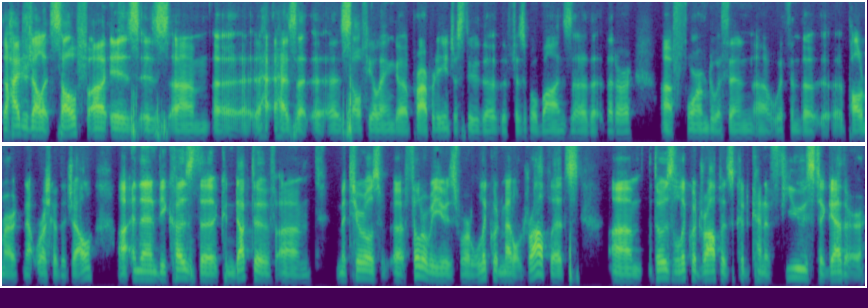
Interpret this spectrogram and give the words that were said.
the hydrogel itself uh, is, is um, uh, has uh, self-healing uh, property just through the, the physical bonds uh, that, that, are uh, formed within, within the polymeric network of the gel. and then because the conductive um, materials filler we used were liquid metal droplets, um, those liquid droplets could kind of fuse together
